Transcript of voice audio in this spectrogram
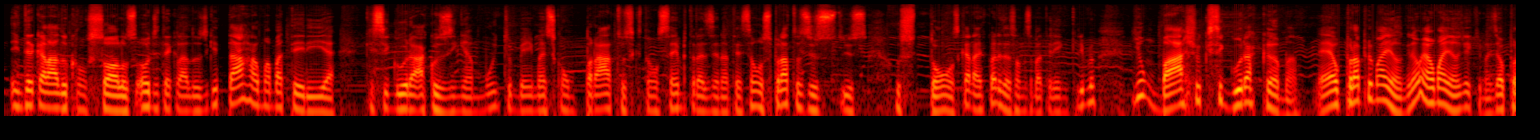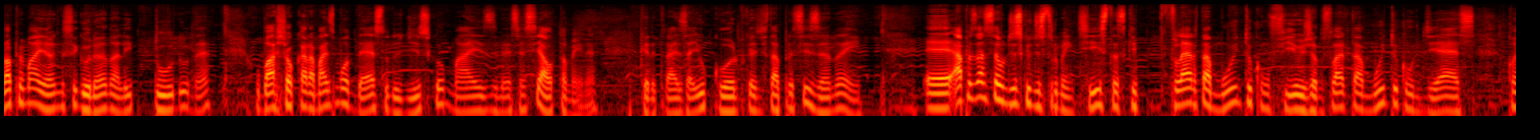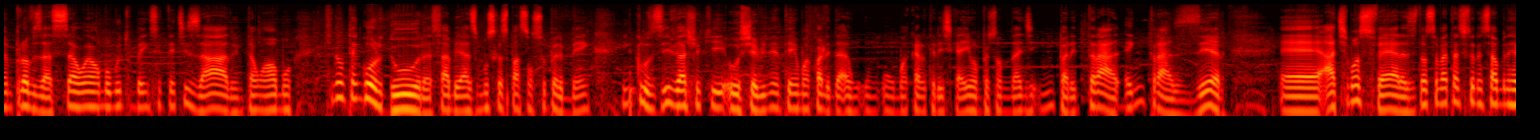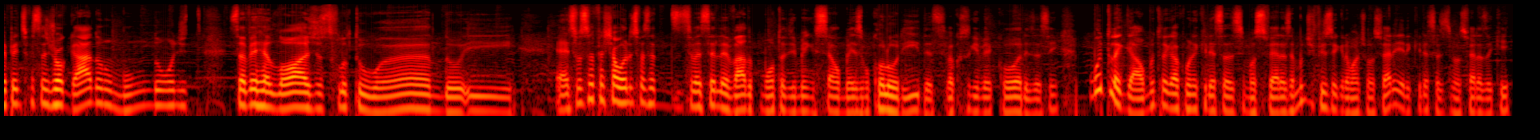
Intercalado com solos ou de teclados de guitarra, uma bateria que segura a cozinha muito bem, mas com pratos que estão sempre trazendo atenção. Os pratos e os, os, os, tons, cara, a equalização dessa bateria é incrível. E um baixo que segura a cama. É o próprio Mayang, não é o Mayang aqui, mas é o próprio Mayang segurando ali tudo, né? O baixo é o cara mais modesto do disco, mas essencial também, né? Porque ele traz aí o corpo que a gente está precisando aí. É, apesar de ser um disco de instrumentistas que flerta muito com fusion, flerta muito com jazz, com improvisação, é um álbum muito bem sintetizado, então é um álbum que não tem gordura, sabe? As músicas passam super bem. Inclusive, acho que o Sherinian tem uma qualidade, um, uma característica aí, uma personalidade ímpar em, tra em trazer é, atmosferas. Então você vai estar assistindo esse álbum e de repente você vai ser jogado num mundo onde você ver relógios flutuando e é, se você fechar o olho, você vai, ser, você vai ser levado para uma outra dimensão mesmo, colorida, você vai conseguir ver cores, assim. Muito legal, muito legal como ele cria essas atmosferas. É muito difícil criar uma atmosfera e ele cria essas atmosferas aqui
